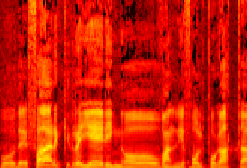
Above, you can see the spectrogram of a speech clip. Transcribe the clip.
Både FARC, regjering og vanlige folk på gata.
